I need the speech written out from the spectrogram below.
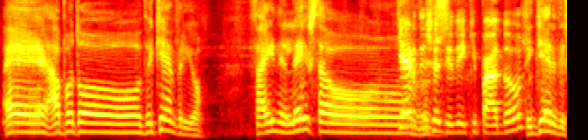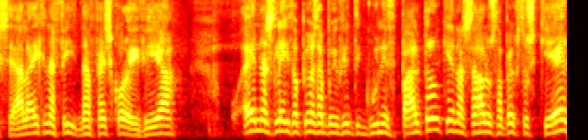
Ε, από το Δεκέμβριο. Θα είναι, λέει, στο. Κέρδισε τη δίκη πάντως. Την κέρδισε, αλλά έχει να, φύ, να φέσει κοροϊδία. Ένας λέει ηθοποιός θα βοηθεί την Γκούνιθ Πάλτρο και ένας άλλος θα παίξει το Σκιέρ,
